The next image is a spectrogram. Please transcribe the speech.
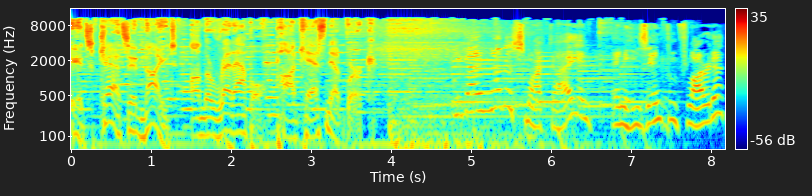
It's Cats at Night on the Red Apple Podcast Network. You got another smart guy, and, and he's in from Florida,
